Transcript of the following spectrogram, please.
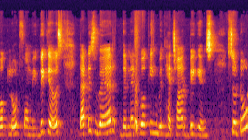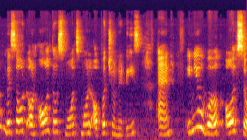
workload for me because that is where the networking with hr begins. So don't miss out on all those small small opportunities and in your work also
